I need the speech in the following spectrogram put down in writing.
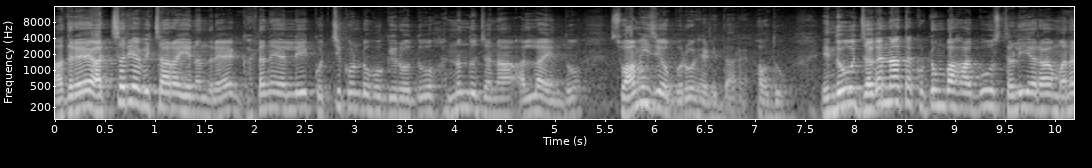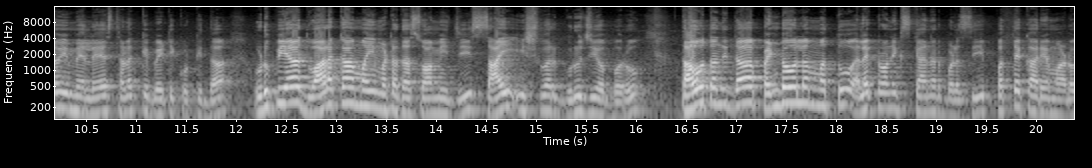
ಆದರೆ ಅಚ್ಚರಿಯ ವಿಚಾರ ಏನಂದ್ರೆ ಘಟನೆಯಲ್ಲಿ ಕೊಚ್ಚಿಕೊಂಡು ಹೋಗಿರೋದು ಹನ್ನೊಂದು ಜನ ಅಲ್ಲ ಎಂದು ಸ್ವಾಮೀಜಿಯೊಬ್ಬರು ಹೇಳಿದ್ದಾರೆ. ಹೌದು. ಇಂದು ಜಗನ್ನಾಥ ಕುಟುಂಬ ಹಾಗೂ ಸ್ಥಳೀಯರ ಮನವಿ ಮೇಲೆ ಸ್ಥಳಕ್ಕೆ ಭೇಟಿ ಕೊಟ್ಟಿದ್ದ ಉಡುಪಿಯ ದ್ವಾರಕಾಮಯಿ ಮಠದ ಸ್ವಾಮೀಜಿ ಸಾಯಿ ಈಶ್ವರ್ ಗುರೂಜಿಯೊಬ್ಬರು ತಾವು ತಂದಿದ್ದ ಪೆಂಡೋಲಮ್ ಮತ್ತು ಎಲೆಕ್ಟ್ರಾನಿಕ್ ಸ್ಕ್ಯಾನರ್ ಬಳಸಿ ಪತ್ತೆ ಕಾರ್ಯ ಮಾಡೋ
